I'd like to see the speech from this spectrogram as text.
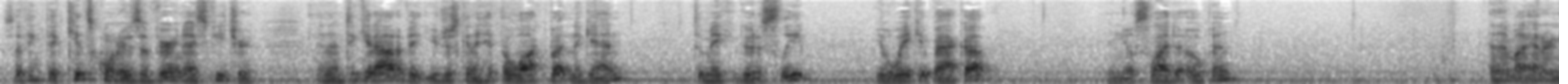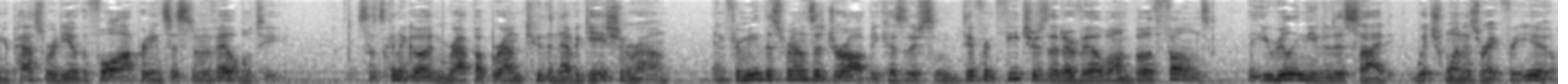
So I think the Kids Corner is a very nice feature. And then to get out of it, you're just going to hit the lock button again to make it go to sleep. You'll wake it back up and you'll slide to open. and then by entering your password, you have the full operating system available to you. So it's going to go ahead and wrap up round two, the navigation round. And for me, this round's a draw because there's some different features that are available on both phones that you really need to decide which one is right for you.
